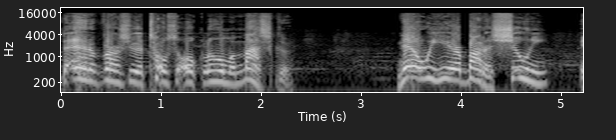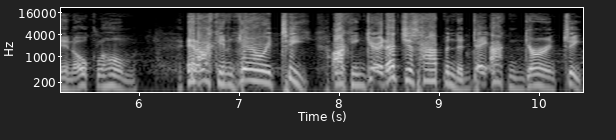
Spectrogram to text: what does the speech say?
The anniversary of Tulsa, Oklahoma massacre. Now we hear about a shooting in Oklahoma. And I can guarantee, I can guarantee that just happened today. I can guarantee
